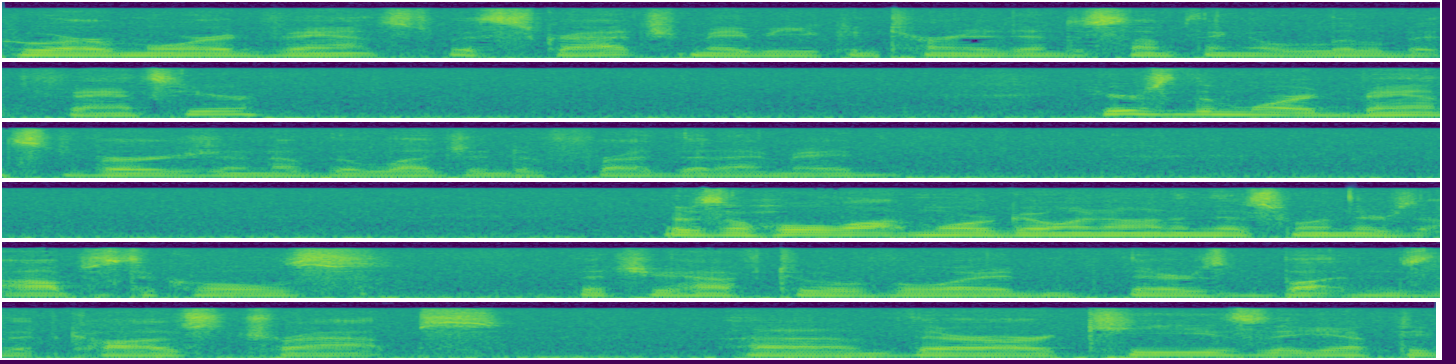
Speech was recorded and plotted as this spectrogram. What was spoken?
who are more advanced with Scratch, maybe you can turn it into something a little bit fancier. Here's the more advanced version of the Legend of Fred that I made. There's a whole lot more going on in this one. There's obstacles that you have to avoid. There's buttons that cause traps. Um, there are keys that you have to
